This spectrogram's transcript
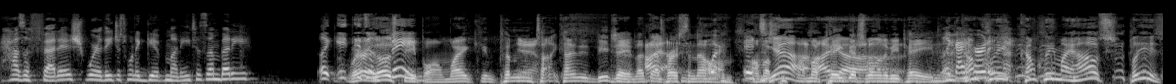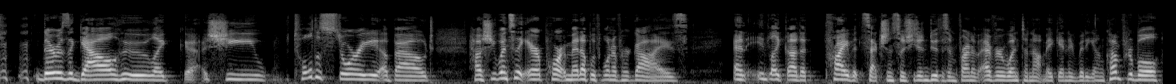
has a fetish where they just want to give money to somebody. Like it, Where it's are a those thing. people? I'm like, put them Yeah. t- kind of BJ and let that I- person know. Where- I'm, I'm, a, Yeah, I'm a I, pig that's uh, willing to be paid. Like I come heard, clean, come clean my house, please. there was a gal who like uh, she told a story about how she went to the airport and met up with one of her guys and in like on a private section so she didn't do this in front of everyone to not make anybody uncomfortable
